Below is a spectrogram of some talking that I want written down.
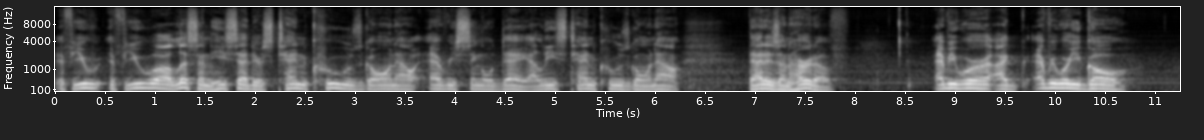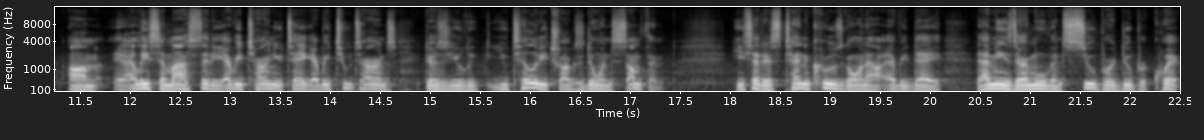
if you if you uh, listen, he said there's ten crews going out every single day, at least ten crews going out. That is unheard of. Everywhere I everywhere you go, um, at least in my city, every turn you take, every two turns, there's utility trucks doing something. He said there's 10 crews going out every day. That means they're moving super duper quick.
